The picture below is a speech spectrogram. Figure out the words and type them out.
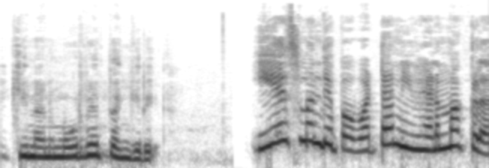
ಈಕಿ ನನ್ನ ಮೂರನೇ ತಂಗಿರಿ. ಎಸ್ ಮಂದಿಪ್ಪ ಒಟ್ಟ ನೀವು ಹೆಣ್ಮಕ್ಳು?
